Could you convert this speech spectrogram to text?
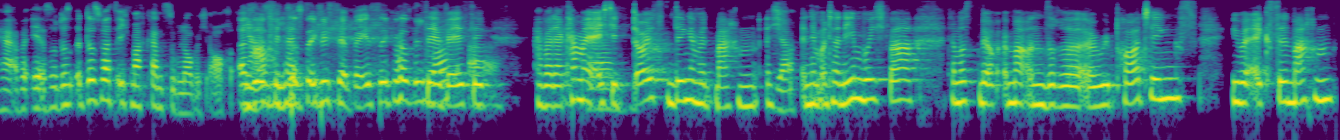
Ja, aber also das, das was ich mache, kannst du, glaube ich, auch. Also ja, es ist tatsächlich sehr basic, was ich Sehr mach. basic. Ah. Aber da kann man ja echt die dollsten Dinge mitmachen. Ich, ja. In dem Unternehmen, wo ich war, da mussten wir auch immer unsere äh, Reportings über Excel machen.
